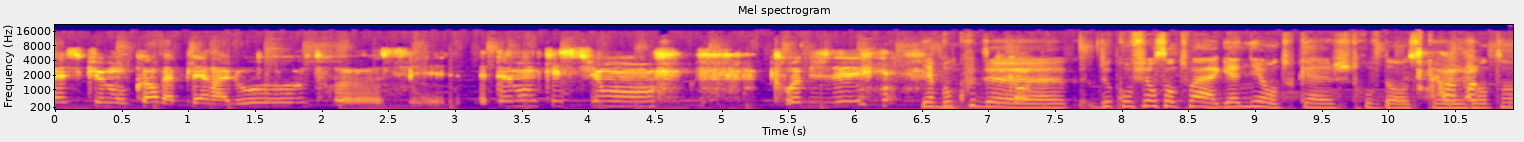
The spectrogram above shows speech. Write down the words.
après est-ce que mon corps va plaire à l'autre Euh, C'est il y a tellement de questions trop abusées. Il y a beaucoup de, de confiance en toi à gagner, en tout cas, je trouve, dans ce que j'entends.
